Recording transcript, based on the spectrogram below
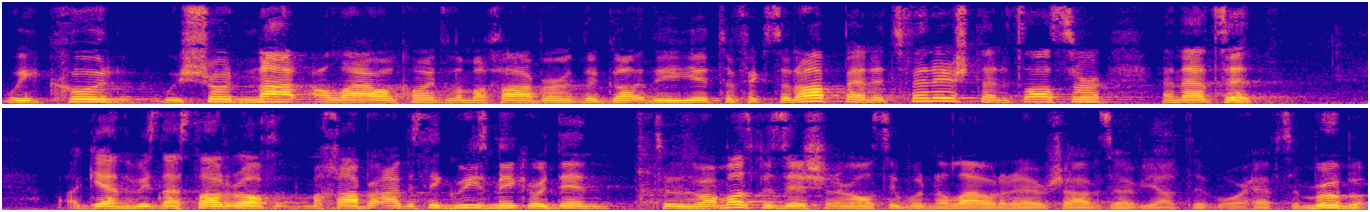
we could, we should not allow, according to the Machaber, the, the Yid to fix it up, and it's finished, and it's usher, and that's it. Again, the reason I started off, Machaber obviously agrees Maker Din to the Ramah's position, or else he wouldn't allow it on Erev Shabbos, Erev Yantiv, or Hefsim Ruba.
